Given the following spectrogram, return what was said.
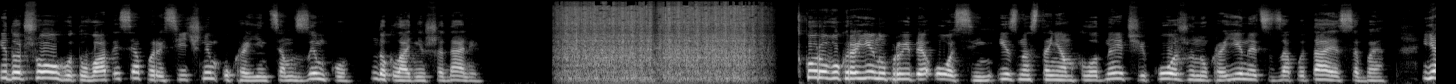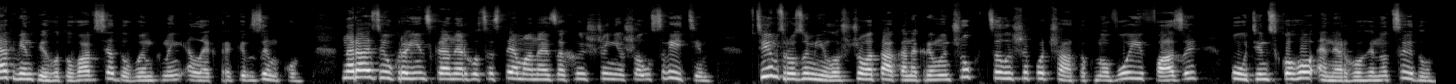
і до чого готуватися пересічним українцям взимку. Докладніше далі. Скоро в Україну прийде осінь, і з настанням холоднечі кожен українець запитає себе, як він підготувався до вимкнень електрики взимку. Наразі українська енергосистема найзахищеніша у світі. Втім, зрозуміло, що атака на Кременчук це лише початок нової фази путінського енергогеноциду.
